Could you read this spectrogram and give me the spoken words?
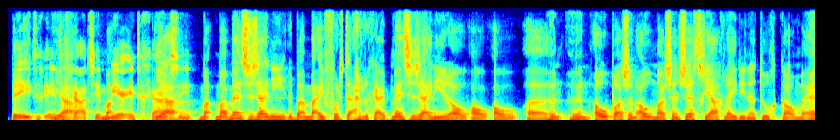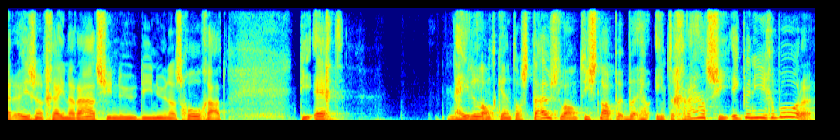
betere integratie en meer integratie. Ja, maar, maar, mensen zijn hier, maar even voor de duidelijkheid, mensen zijn hier al, al, al uh, hun, hun opa's en oma's zijn 60 jaar geleden naartoe gekomen. Er is een generatie nu, die nu naar school gaat, die echt Nederland kent als thuisland. Die snappen, integratie, ik ben hier geboren.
